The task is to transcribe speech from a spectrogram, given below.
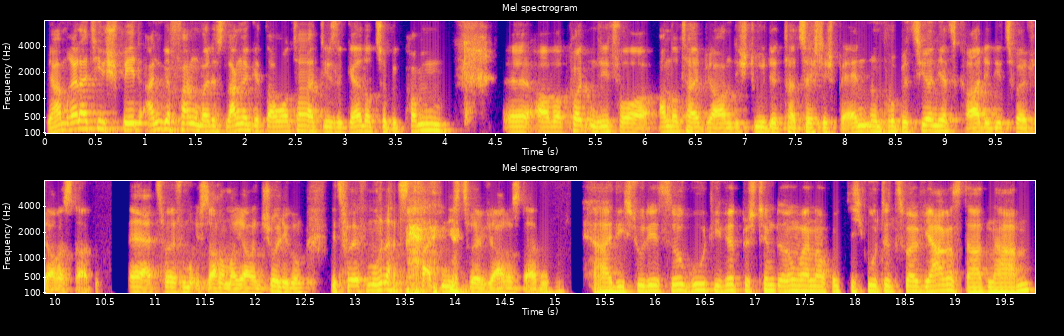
Wir haben relativ spät angefangen, weil es lange gedauert hat, diese Gelder zu bekommen, äh, aber konnten die vor anderthalb Jahren die Studie tatsächlich beenden und publizieren jetzt gerade die zwölf Jahresdaten äh, zwölf, ich sage mal ja, Entschuldigung, mit zwölf Monatsdaten, nicht zwölf Jahresdaten. Ja, die Studie ist so gut, die wird bestimmt irgendwann auch richtig gute zwölf Jahresdaten haben.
